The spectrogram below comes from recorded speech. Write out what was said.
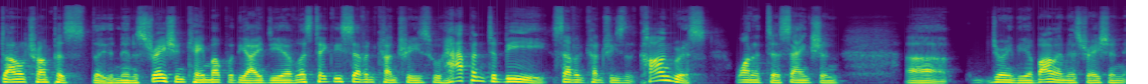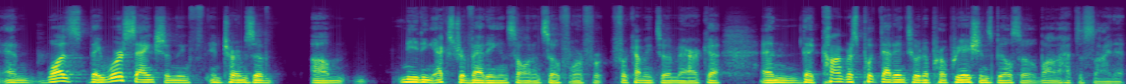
Donald Trump has, the administration came up with the idea of let's take these seven countries who happen to be seven countries that Congress wanted to sanction, uh, during the Obama administration and was, they were sanctioned in, in terms of, um, needing extra vetting and so on and so forth for, for coming to America. And the Congress put that into an appropriations bill. So Obama had to sign it.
